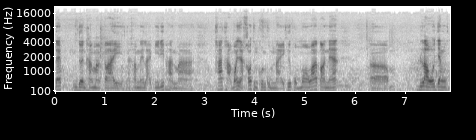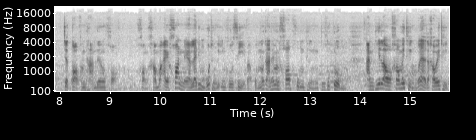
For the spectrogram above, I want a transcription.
ได้เดินทางมาไกลนะครับในหลายปีที่ผ่านมา ถ้าถามว่าอยากเข้าถึงคนกลุ่มไหน คือผมมองว่าตอนนี้เอ่อเรายังจะตอบคำถามเรื่องของ ของคำว่าไอคอนเนี่ยอันแรกที่ผมพูดถึงคือ inclusive อะผมต้องการให้มันครอบคลุมถึงทุกๆ กลุ่ม อันที่เราเข้าไม่ถึงผมก็อยากจะเข้าไปถึง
